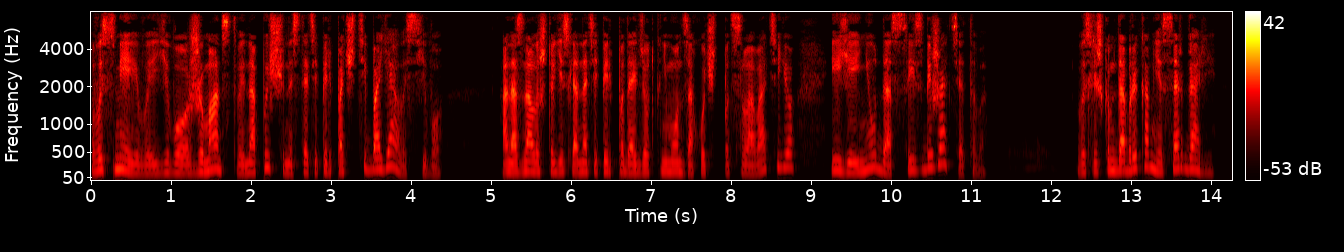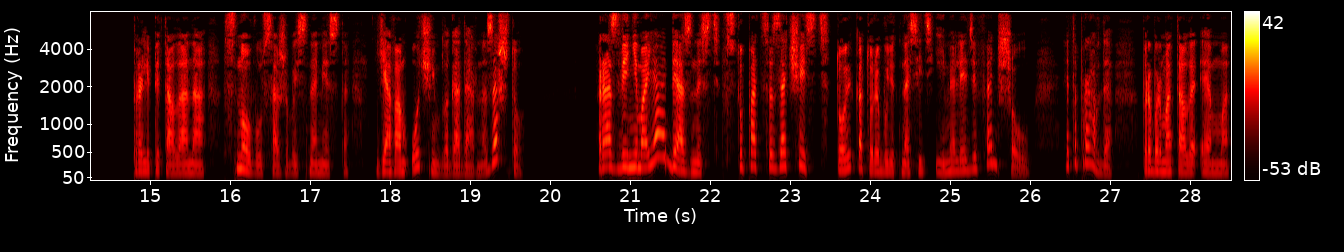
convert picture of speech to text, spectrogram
высмеивая его жеманство и напыщенность, а теперь почти боялась его. Она знала, что если она теперь подойдет к нему, он захочет поцеловать ее, и ей не удастся избежать этого. — Вы слишком добры ко мне, сэр Гарри, — пролепетала она, снова усаживаясь на место. — Я вам очень благодарна. За что? Разве не моя обязанность вступаться за честь той, которая будет носить имя леди Фэншоу? —— Это правда, — пробормотала Эмма.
